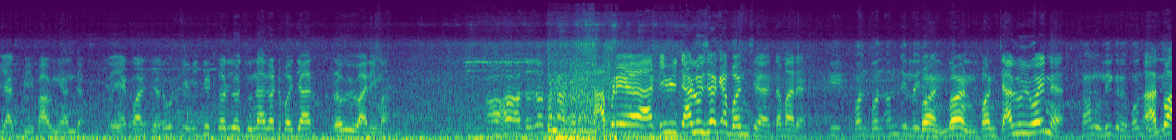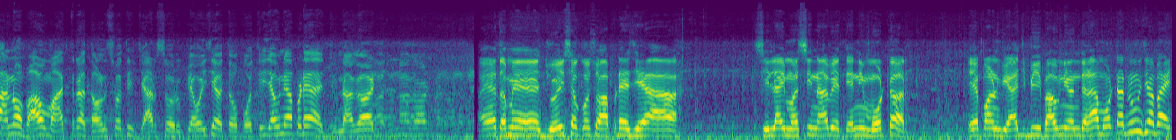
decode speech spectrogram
વ્યાજબી ભાવની અંદર. તો એકવાર જરૂરથી વિઝિટ કરજો જુનાગઢ બજાર રવિવારીમાં. આપણે આ ટીવી ચાલુ છે કે બંધ છે તમારે? બંધ બંધ અંદિર લઈ બંધ બંધ. પણ ચાલુ હોય ને? ચાલુ બંધ હા તો આનો ભાવ માત્ર ત્રણસો થી ચારસો રૂપિયા હોય છે. તો પહોંચી જાવ ને આપણે જુનાગઢ. જુનાગઢ. અહીંયા તમે જોઈ શકો છો આપણે જે આ સિલાઈ મશીન આવે તેની મોટર. એ પણ વ્યાજબી ભાવની અંદર. આ મોટર શું છે ભાઈ?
